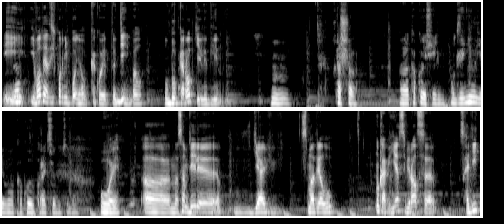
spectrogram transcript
И, Да. и вот я до сих пор не понял, какой это день был. Он был короткий или длинный? Мгм. Хорошо. А какой фильм? Удлинил его, какой укоротил у тебя? Ой. а, на самом деле, я смотрел... Ну как, я собирался сходить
